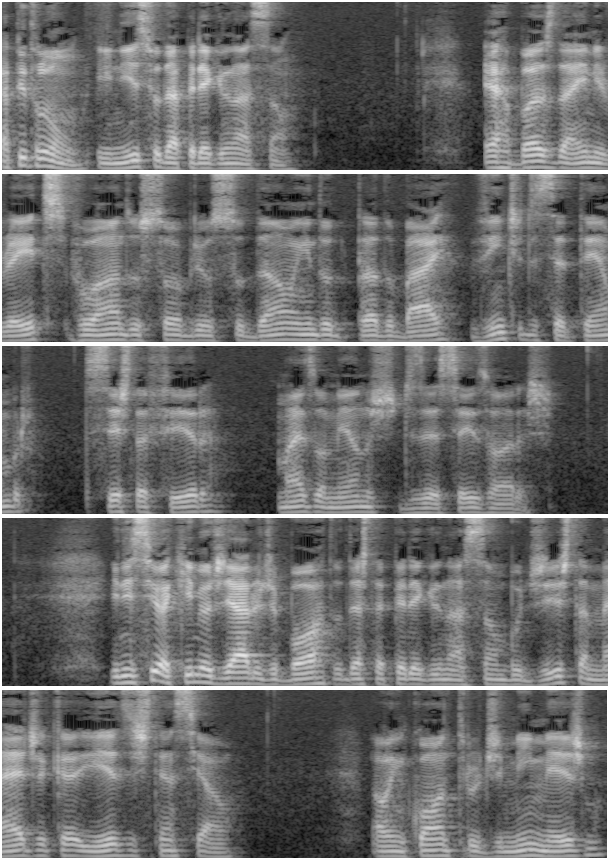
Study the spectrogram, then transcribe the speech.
Capítulo 1 Início da peregrinação. Airbus da Emirates voando sobre o Sudão indo para Dubai, 20 de setembro, sexta-feira, mais ou menos 16 horas. Inicio aqui meu diário de bordo desta peregrinação budista, médica e existencial, ao encontro de mim mesmo,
